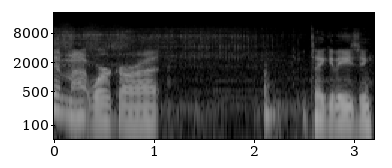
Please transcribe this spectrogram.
Well, I think that might work all right. Take it easy.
